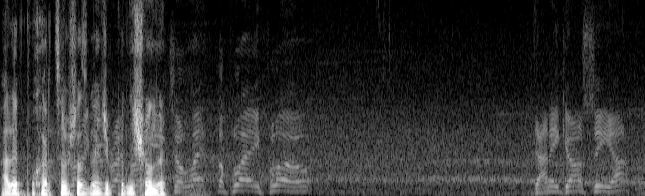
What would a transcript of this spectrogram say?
Ale puchar cały czas będzie podniesiony. Danny Garcia.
